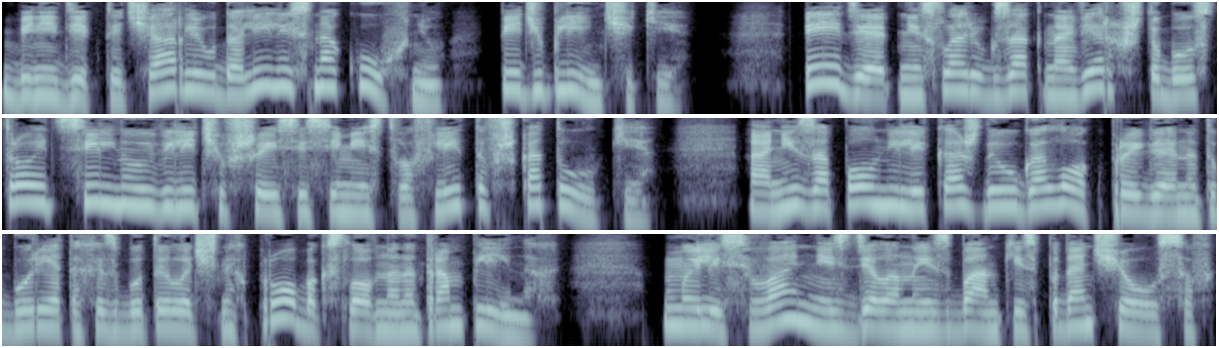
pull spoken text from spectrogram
Бенедикт и Чарли удалились на кухню, печь блинчики. Эдди отнесла рюкзак наверх, чтобы устроить сильно увеличившееся семейство флитов в шкатулке. Они заполнили каждый уголок, прыгая на табуретах из бутылочных пробок, словно на трамплинах. Мылись в ванне, сделанной из банки из-под анчоусов,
